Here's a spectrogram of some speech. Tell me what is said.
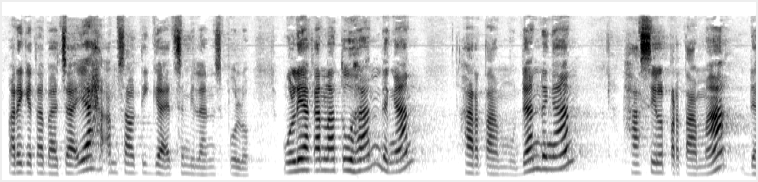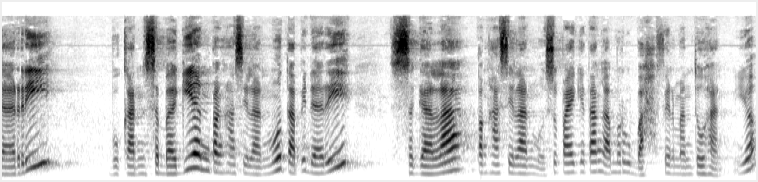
Mari kita baca ya Amsal 3 ayat 9 10. Muliakanlah Tuhan dengan hartamu dan dengan hasil pertama dari bukan sebagian penghasilanmu tapi dari segala penghasilanmu supaya kita nggak merubah firman Tuhan. Yuk,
